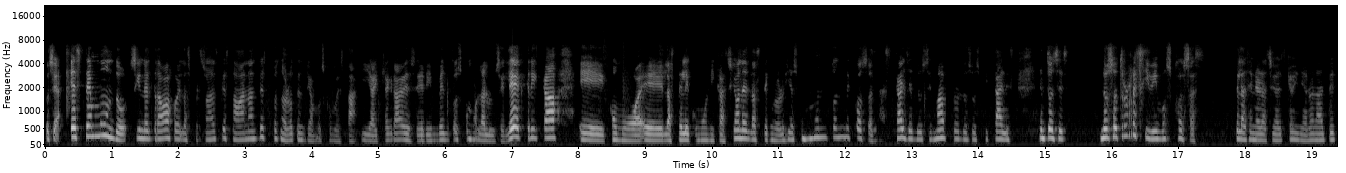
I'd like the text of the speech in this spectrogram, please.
O sea, este mundo sin el trabajo de las personas que estaban antes, pues no lo tendríamos como está. Y hay que agradecer inventos como la luz eléctrica, eh, como eh, las telecomunicaciones, las tecnologías, un montón de cosas, las calles, los semáforos, los hospitales. Entonces, nosotros recibimos cosas de las generaciones que vinieron antes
